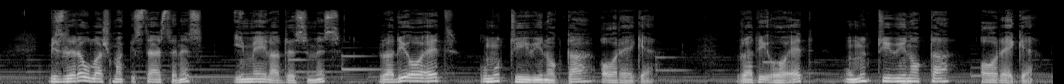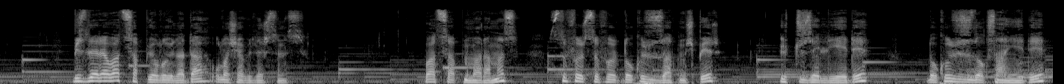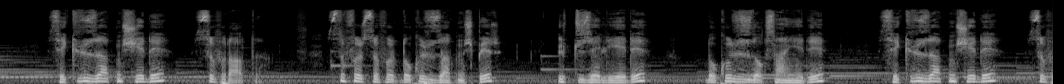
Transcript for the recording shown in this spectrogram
bizlere ulaşmak isterseniz e-mail adresimiz radio.umutv.org radio.umutv.org Bizlere WhatsApp yoluyla da ulaşabilirsiniz. WhatsApp numaramız 00961 357 997 867 06 00961 357 997 867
